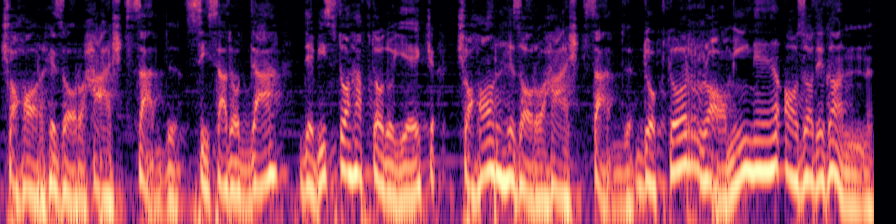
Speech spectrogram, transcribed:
4800 310 271 4800 دکتر رامین آزادگان.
